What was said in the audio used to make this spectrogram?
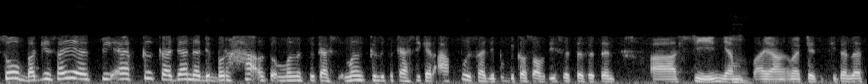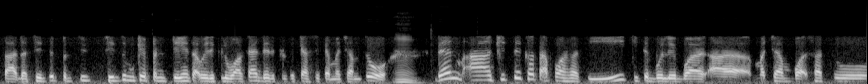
So bagi saya LPF ke kerajaan ada berhak untuk mengklasifikasi, mengklasifikasikan apa saja because of this certain certain uh, scene yang Hmm. yang kita letak dan scene tu, penting- scene tu mungkin penting yang tak boleh dikeluarkan dia diklasifikasikan macam tu. Hmm. Dan uh, kita kalau tak puas hati, kita boleh buat uh, macam buat satu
